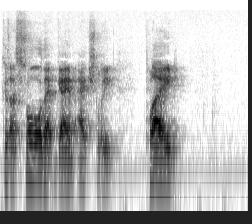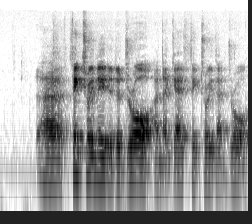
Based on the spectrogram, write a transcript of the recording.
because I saw that game actually played uh, Tree needed a draw and they gave Victory that draw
